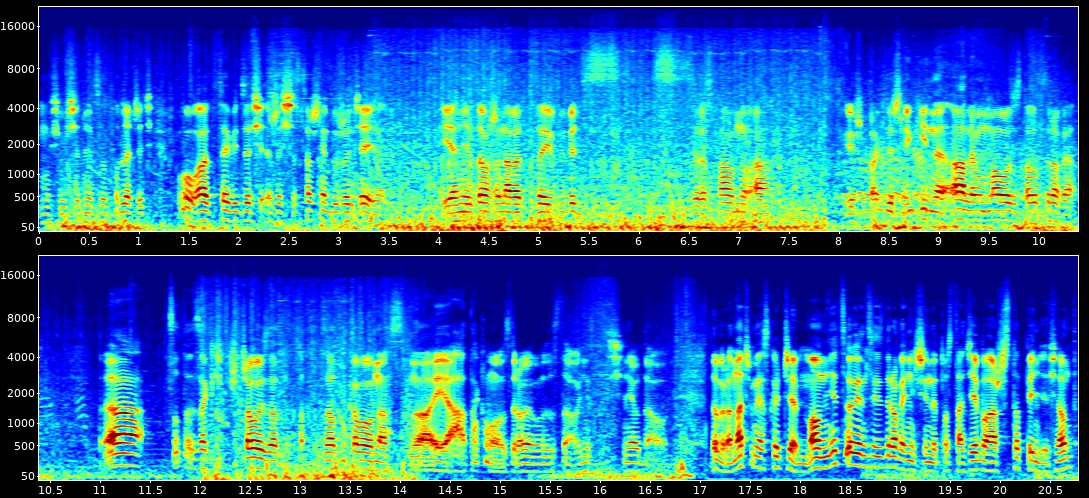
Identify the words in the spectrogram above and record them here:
Musimy się nieco podleczyć. Wow, ale tutaj widzę, się, że się strasznie dużo dzieje. I ja nie zdążę nawet tutaj wybiec z, z respawnu, a już praktycznie ginę, ale mu mało zostało zdrowia. A, co to jest jakieś pszczoły za- zaatakował nas? No ja tak mało zdrowia mu zostało, niestety się nie udało. Dobra, na czym ja skończyłem? Ma on nieco więcej zdrowia niż inne postacie, bo aż 150.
